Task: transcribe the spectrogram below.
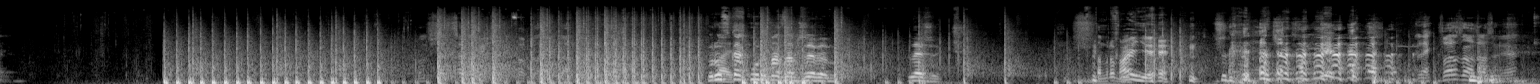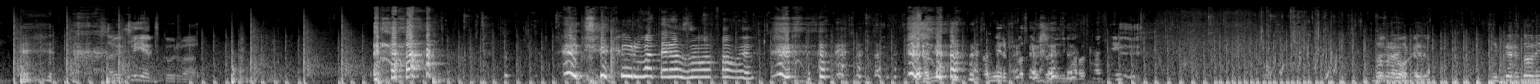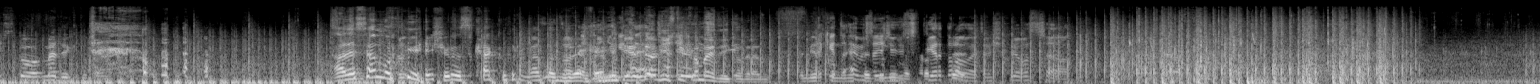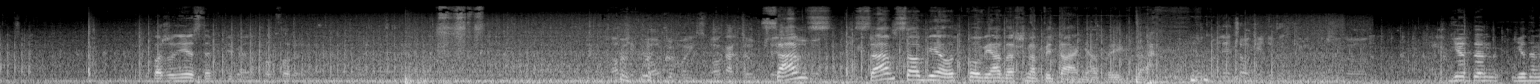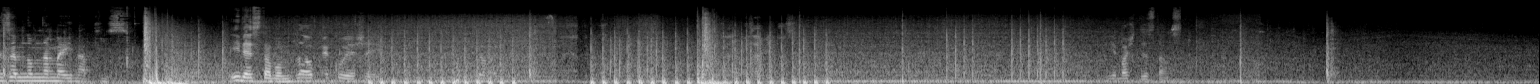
Ruska Nice. kurwa za drzewem. Leży. Tam robią. Fajnie! Ale poznał od razu, nie? Cały klient, kurwa. Kurwa, teraz załapałem. Zamir przypadkiem, że nie Marokanci? Dobra, nie, pier... nie pierdolić, tylko medyk tutaj. Ale sam mówiłeś ruska kurwa za drzewem. Nie pierdoliście komedyk od razu. Jakie to M, że się spierdolone, to mi się chujowo strzela. Chyba, że nie jestem w teamie, no to sorry. Mam się położył w moich zwłokach, to uprzejmie. Sam, sam sobie odpowiadasz na pytania tych. no. Do takiego. Jeden, jeden ze mną na maina, please. Idę z tobą. Zaopiekuję się im. Dawaj. Nie masz dystans.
